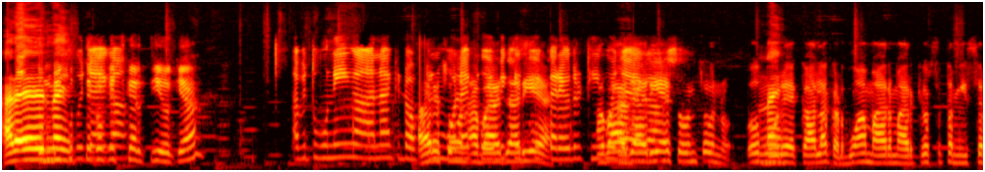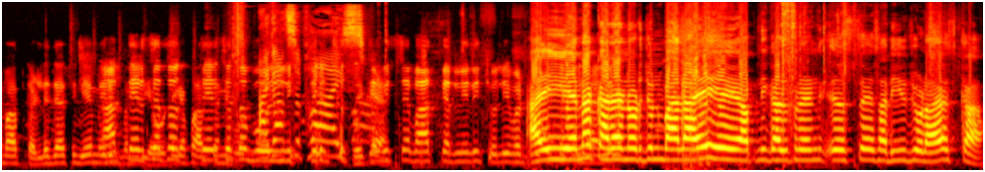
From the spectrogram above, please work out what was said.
अरे नहीं। कुत्ते को किस करती हो क्या? अभी तू नहीं कहा ना कि डॉक्टर ने बोला है कोई आ भी रही किसी करे तो ठीक अब हो आ जा रही है सुन सुन। ओ। बुरे काला कर दूँगा मार मार के उससे तमीज से बात कर ले जैसे भी है मेरी हाँ बंदी तेरे से तो है, तेरे से तो बोल। तमीज नहीं तेरे से है। बात करनी थी छोली बट आई ये ना करण अर्जुन वाला है ये अपनी गर्लफ्रेंड से शरीर जुड़ा है उसका।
